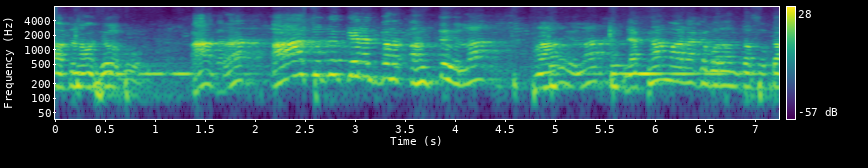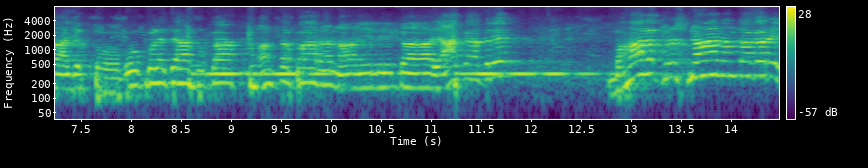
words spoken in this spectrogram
ಅಷ್ಟು ನಾವು ಹೇಳ್ಬೋದು. ಆದ್ರ ಆ ಸುಖಕ್ಕೆ ಏನಾಯ್ತು ಅಂದ್ರೆ ಅಂತೂ ಇಲ್ಲ ಇಲ್ಲ. ಲೆಕ್ಕ ಮಾಡಾಕ ಬರುವಂತ ಸುಖ ಆಗಿತ್ತು. ಗೋಕುಳದ ಸುಖ ಅಂತ ಪಾರ ನಾಯಿಲಿಕ. ಯಾಕಾದ್ರೆ ಬಹಳ ಕೃಷ್ಣಾನಂದಗಾರಿ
